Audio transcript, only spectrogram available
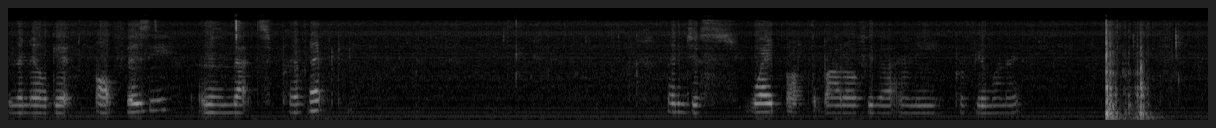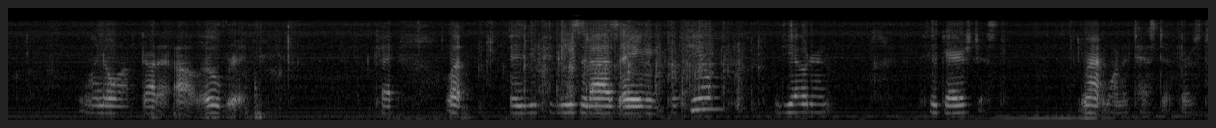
And then it'll get all fizzy. And then that's perfect. Then just wipe off the bottle if you got any perfume on it. I know I've got it all over it. Okay, but you could use it as a perfume, deodorant, who cares, just, you might want to test it first.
